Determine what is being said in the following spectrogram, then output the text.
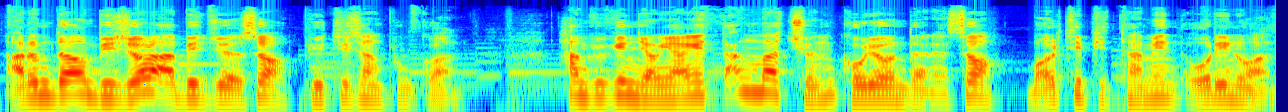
아름다운 비주얼 아비주에서 뷰티 상품권. 한국인 영양에 딱 맞춘 고려은단에서 멀티비타민 올인원.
